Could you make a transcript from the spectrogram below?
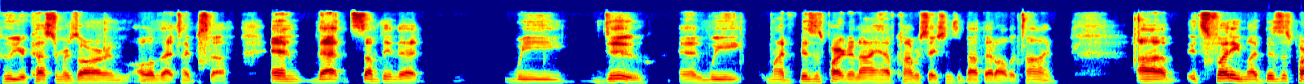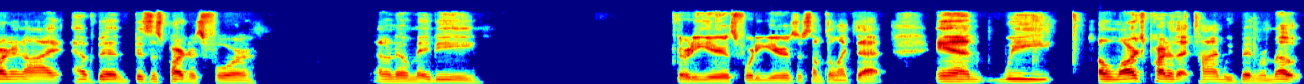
who your customers are and all of that type of stuff. And that's something that we do. And we my business partner and i have conversations about that all the time. Uh, it's funny my business partner and i have been business partners for i don't know maybe 30 years 40 years or something like that. And we a large part of that time we've been remote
